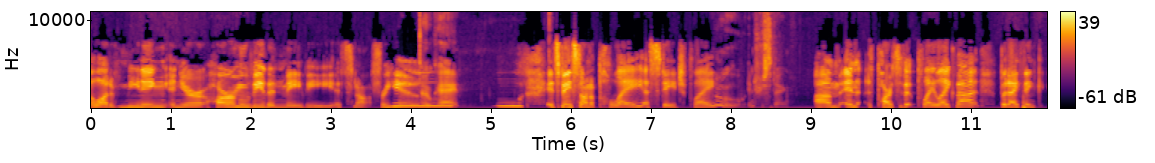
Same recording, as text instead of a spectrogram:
a lot of meaning in your horror movie, then maybe it's not for you. Okay. It's based on a play, a stage play Ooh, interesting. um, and parts of it play like that. But I think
